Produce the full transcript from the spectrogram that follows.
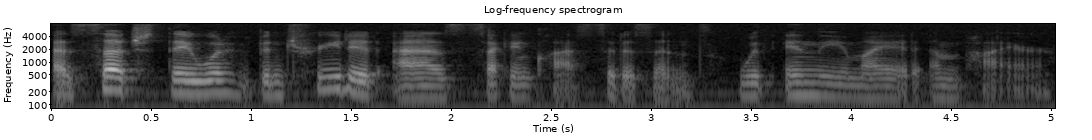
As such, they would have been treated as second-class citizens within the Umayyad Empire.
